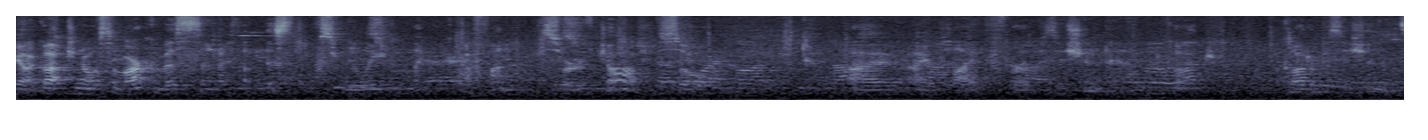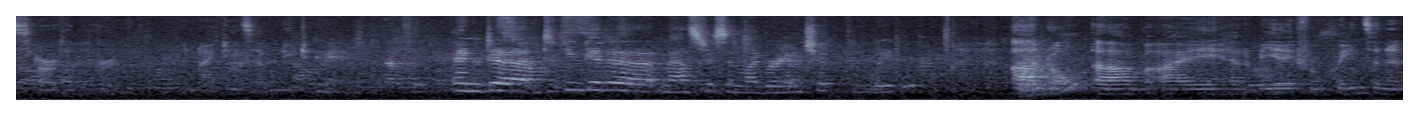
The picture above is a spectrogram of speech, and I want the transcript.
I got to know some archivists and I thought this looks really like a fun sort of job. So I, I applied for a position and got, got a position and started there in 1972. And uh, did you get a master's in librarianship later? Uh, no, um, I had a BA from Queen's and an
